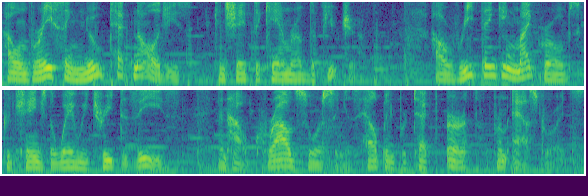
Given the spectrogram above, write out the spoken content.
how embracing new technologies can shape the camera of the future, how rethinking microbes could change the way we treat disease, and how crowdsourcing is helping protect Earth from asteroids.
